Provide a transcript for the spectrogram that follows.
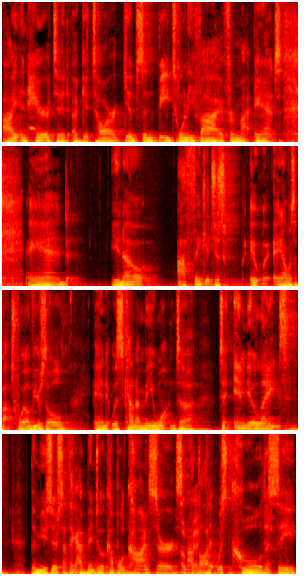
I inherited a guitar, Gibson B25, from my aunt, and you know, I think it just, it, I was about 12 years old, and it was kind of me wanting to to emulate the musicians. I think I've been to a couple of concerts, and I thought it was cool to see,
